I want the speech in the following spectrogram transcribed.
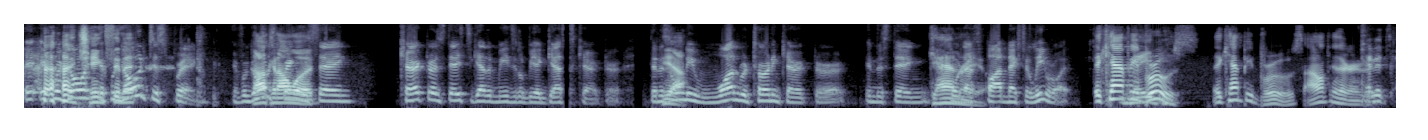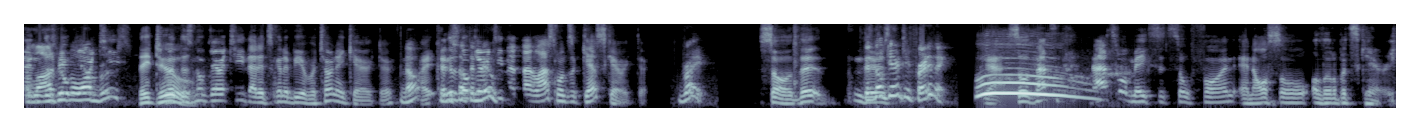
If if we're going, if we're going to spring, if we're going Knocking to spring, we're saying character and stage together means it'll be a guest character. Then there's Yeah. only one returning character in this thing for that spot next to Leroy. It can't be Maybe. Bruce. It can't be Bruce. I don't think they're gonna. And Do it's A lot of there's people no want guarantee- Bruce. they but do. There's no guarantee that it's going to be a returning character. No, right? 'cause And it's there's no something new. guarantee that that last one's a guest character. Right. So the There's, no there's- guarantee for anything. Yeah, so that's- Ooh. that's what makes it so fun and also a little bit scary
